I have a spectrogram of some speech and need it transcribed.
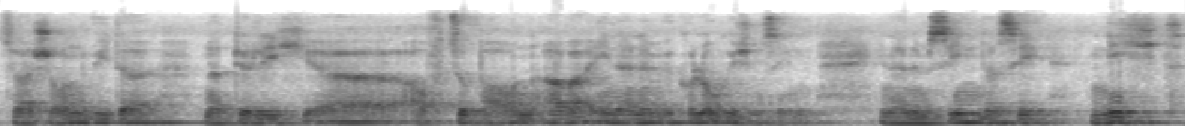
zwar schon wieder natürlich äh, aufzubauen, aber in einem ökologischen Sinn. In einem Sinn, dass sie nicht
